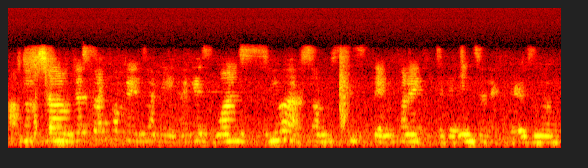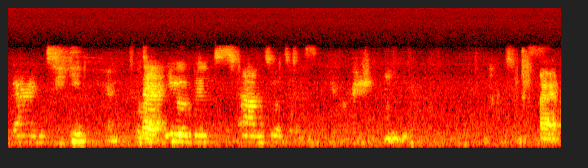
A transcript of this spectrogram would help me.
Um, so- Um, the second is, I mean, I guess once you have some system connected to the internet, there's no guarantee Right. that you will be, um, totally secure. all right.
